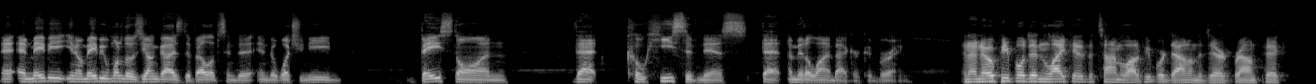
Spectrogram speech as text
and, and, maybe you know maybe one of those young guys develops into into what you need based on that cohesiveness that a middle linebacker could bring. And I know people didn't like it at the time. A lot of people were down on the Derrick Brown pick.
